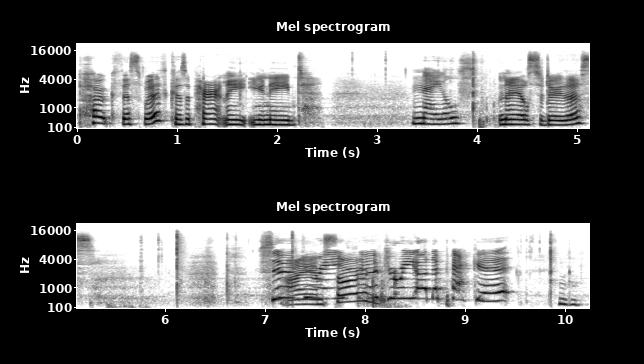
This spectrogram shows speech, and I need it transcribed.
poke this with because apparently you need nails. nails to do this. Surgery, I am so- surgery on the packet.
